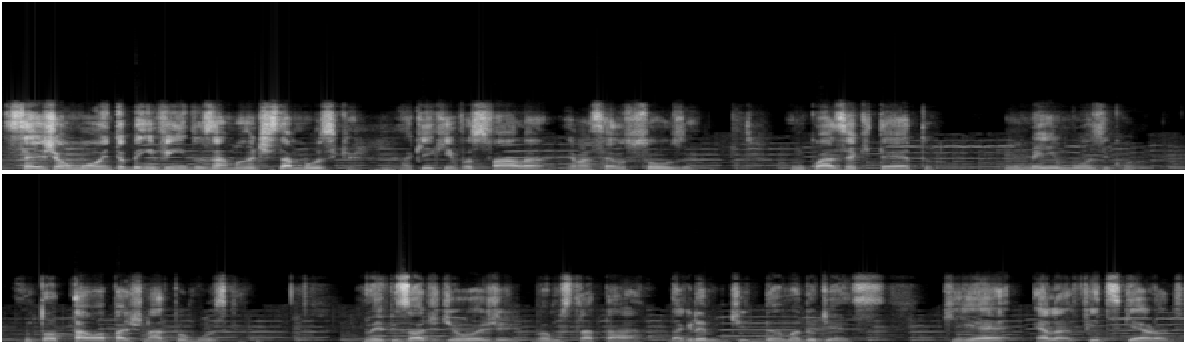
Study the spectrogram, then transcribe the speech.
Sejam muito bem-vindos, amantes da música. Aqui quem vos fala é Marcelo Souza, um quase arquiteto, um meio músico, um total apaixonado por música. No episódio de hoje vamos tratar da grande dama do jazz, que é Ella Fitzgerald.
